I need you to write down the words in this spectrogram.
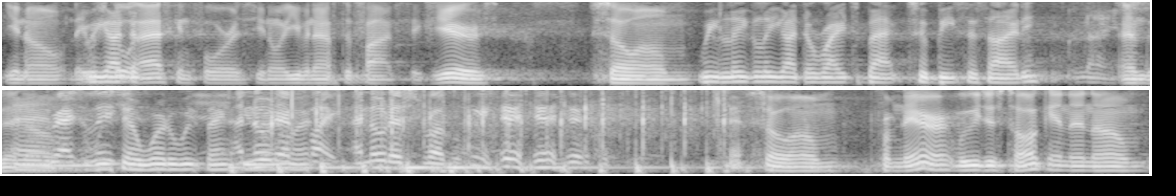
You know, they We were still the- asking for us. You know, even after five, six years. So, um, we legally got the rights back to Beat Society. Nice. And then, um, we said, where do we thank I you know that much. fight. I know that struggle. So um, from there, we were just talking, and um,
